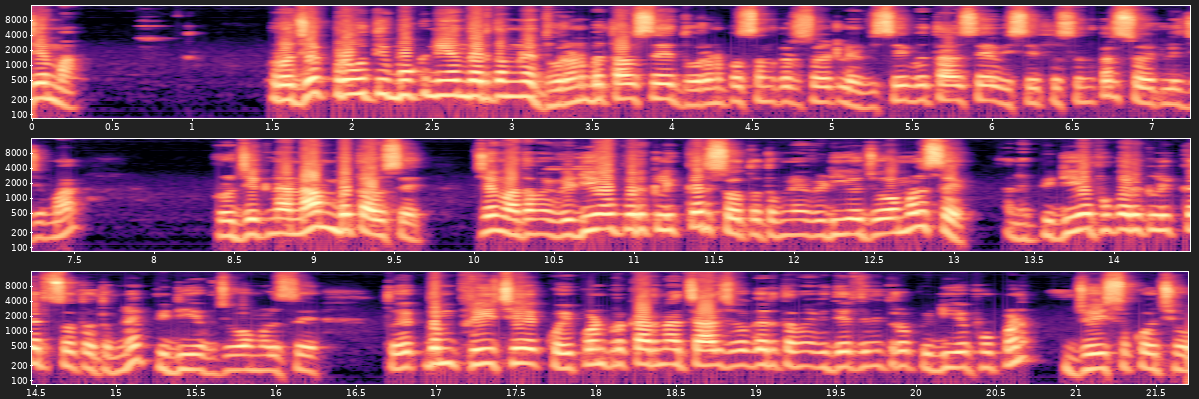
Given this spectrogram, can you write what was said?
જેમાં પ્રોજેક્ટ પ્રવૃત્તિ બુકની અંદર તમને ધોરણ બતાવશે, ધોરણ પસંદ કરશો એટલે વિષય બતાવશે, વિષય પસંદ કરશો એટલે જેમાં પ્રોજેક્ટના નામ બતાવશે, જેમાં તમે વીડિયો ઉપર ક્લિક કરશો તો તમને વીડિયો જોવા મળશે અને પીડીએફ ઉપર ક્લિક કરશો તો તમને પીડીએફ જોવા મળશે. તો એકદમ ફ્રી છે, કોઈ પણ પ્રકારના ચાર્જ વગર તમે વિદ્યાર્થી મિત્રો પીડીએફ પણ જોઈ શકો છો.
